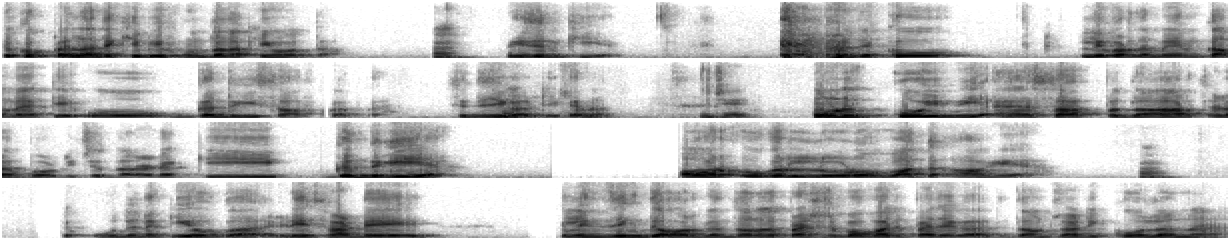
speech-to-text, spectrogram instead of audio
ਦੇਖੋ ਪਹਿਲਾਂ ਦੇਖੀ ਵੀ ਹੁੰਦਾ ਕਿਉਂ ਹੁੰਦਾ ਰੀਜ਼ਨ ਕੀ ਹੈ ਦੇਖੋ ਲਿਵਰ ਦਾ ਮੇਨ ਕੰਮ ਹੈ ਕਿ ਉਹ ਗੰਦਗੀ ਸਾਫ਼ ਕਰਦਾ ਹੈ। ਸਿੱਧੀ ਜੀ ਗੱਲ ਠੀਕ ਹੈ ਨਾ? ਜੀ। ਹੁਣ ਕੋਈ ਵੀ ਐਸਾ ਪਦਾਰਥ ਜਿਹੜਾ ਬੋਡੀ ਚ ਹੁੰਦਾ ਜਿਹੜਾ ਕਿ ਗੰਦਗੀ ਹੈ ਔਰ ਉਹ ਅਗਰ ਲੋੜੋਂ ਵੱਧ ਆ ਗਿਆ ਹਮ। ਤੇ ਉਹਦੇ ਨਾਲ ਕੀ ਹੋਊਗਾ? ਜਿਹੜੇ ਸਾਡੇ ਕਲੀਨਜ਼ਿੰਗ ਦੇ ਆਰਗਨਸ ਉਹਨਾਂ ਦਾ ਪ੍ਰੈਸ਼ਰ ਬਹੁਤ ਵੱਧ ਪੈ ਜਾਏਗਾ। ਜਿੱਦਾਂ ਸਾਡੀ ਕੋਲਨ ਹੈ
